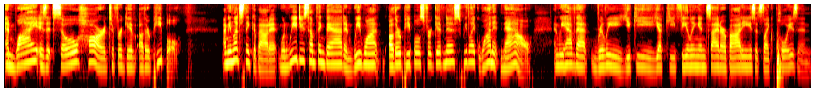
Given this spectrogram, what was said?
And why is it so hard to forgive other people? I mean, let's think about it. When we do something bad and we want other people's forgiveness, we like want it now and we have that really yicky, yucky feeling inside our bodies. It's like poison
